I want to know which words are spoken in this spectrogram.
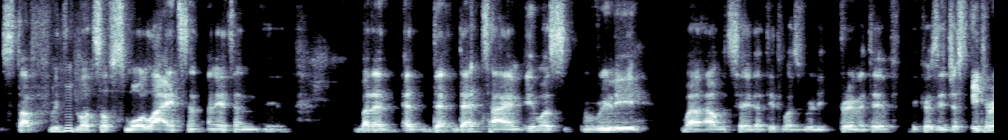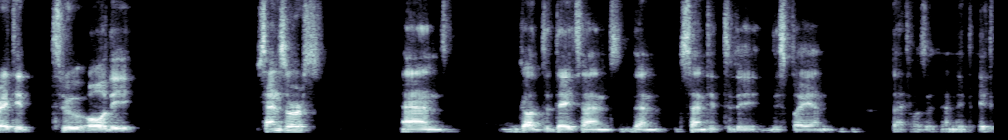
stuff with Mhm. lots of small lights and, on it, and but at, at that, that time it was really well. I would say that it was really primitive because it just iterated through all the sensors and got the data and then sent it to the display and that was it. And it, it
